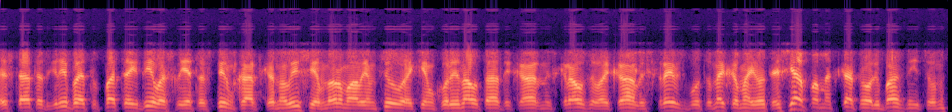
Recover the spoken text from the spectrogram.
Es tātad gribētu pateikt divas lietas. Pirmkārt, ka no visiem normāliem cilvēkiem, kuri nav tādi kā Arnis Krause vai Kārlis Streips, būtu nekavējoties jāpamet katoļu baznīcu un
